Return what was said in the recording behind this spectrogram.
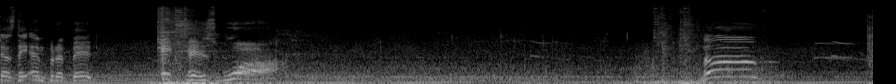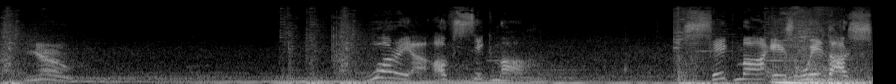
What does the Emperor bid? It is war! Move! No! Warrior of Sigmar! Sigmar is with us!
